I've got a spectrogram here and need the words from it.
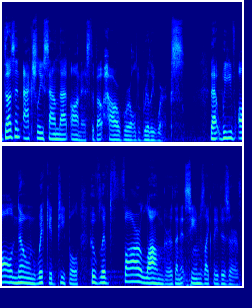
doesn't actually sound that honest about how our world really works. That we've all known wicked people who've lived far longer than it seems like they deserve,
